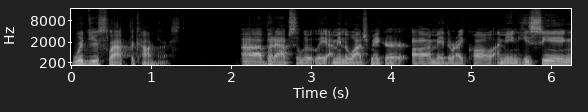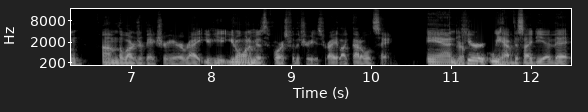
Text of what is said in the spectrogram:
would you slap the communist? Uh, but absolutely. I mean, the watchmaker uh, made the right call. I mean, he's seeing um, the larger picture here, right? You, you don't mm-hmm. want to miss the forest for the trees, right? Like that old saying. And yep. here we have this idea that,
